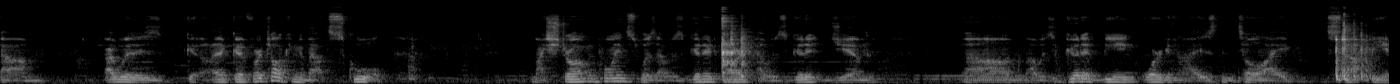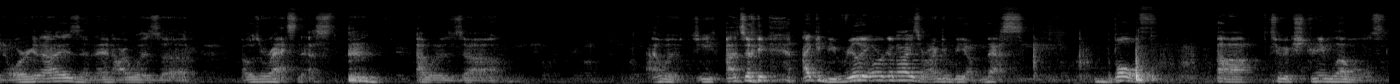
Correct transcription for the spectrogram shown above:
Um, I was like, if we're talking about school, my strong points was I was good at art, I was good at gym, um, I was good at being organized until I stopped being organized, and then I was uh, I was a rat's nest. I was. Uh, I was, geez, I tell you, I could be really organized or I could be a mess. Both uh, to extreme levels.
